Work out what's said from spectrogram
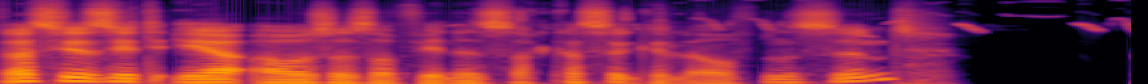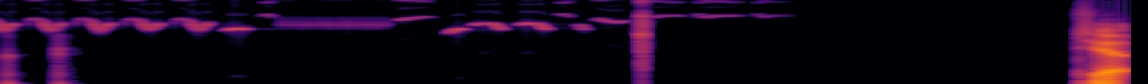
Das hier sieht eher aus, als ob wir in eine Sackgasse gelaufen sind. Tja.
